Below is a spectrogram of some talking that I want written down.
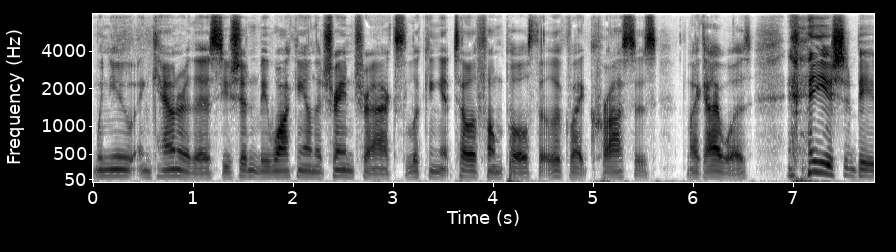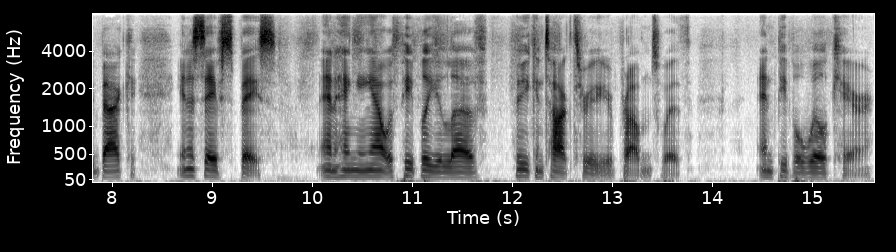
when you encounter this, you shouldn't be walking on the train tracks looking at telephone poles that look like crosses, like I was. you should be back in a safe space and hanging out with people you love who you can talk through your problems with. And people will care.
